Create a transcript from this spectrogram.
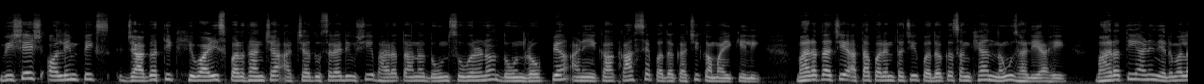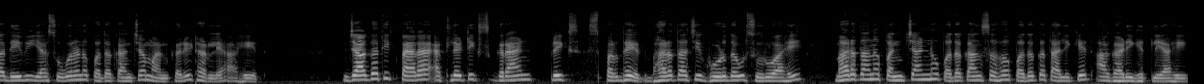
विशेष ऑलिम्पिक्स जागतिक हिवाळी स्पर्धांच्या आजच्या दुसऱ्या दिवशी भारतानं दोन सुवर्ण दोन रौप्य आणि एका कांस्य पदकाची कमाई केली. भारताची आतापर्यंतची पदकसंख्या नऊ झाली आहे. भारती आणि निर्मला देवी या सुवर्ण पदकांच्या मानकरी ठरल्या आहेत. जागतिक पॅरा ॲथलेटिक्स ग्रँड प्रिक्स स्पर्धेत भारताची घोडदौड सुरू आहे. भारतानं पंच्याण्णव पदकांसह पदकतालिकेत आघाडी घेतली आहे.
